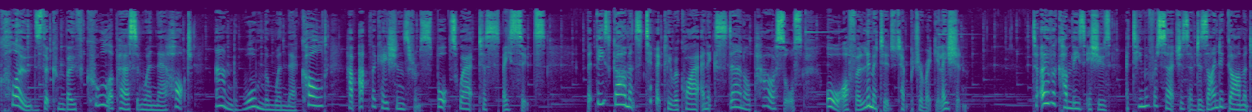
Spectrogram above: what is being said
Clothes that can both cool a person when they're hot and warm them when they're cold have applications from sportswear to spacesuits. But these garments typically require an external power source or offer limited temperature regulation. To overcome these issues, a team of researchers have designed a garment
